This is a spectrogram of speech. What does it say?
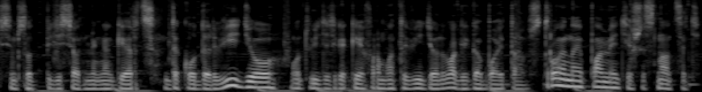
750 МГц, декодер видео, вот видите какие форматы видео, 2 гигабайта встроенной памяти, 16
